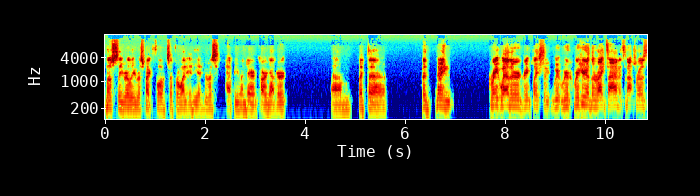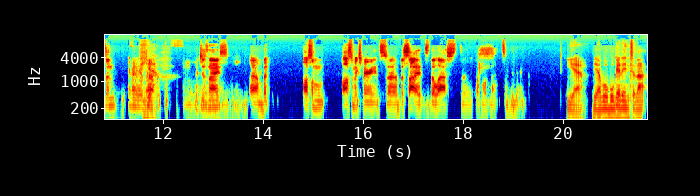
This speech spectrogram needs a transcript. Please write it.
mostly really respectful, except for one idiot who was happy when Derek Carr got hurt. Um, but uh, but I mean, great weather, great place to. We're we're, here at the right time. It's not frozen, Yeah. which is nice. Um, but awesome, awesome experience. Uh, besides the last uh, couple of minutes of the game. Yeah, yeah. Well, we'll get into that.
